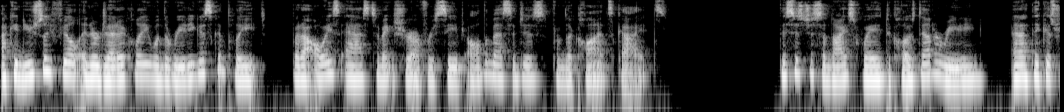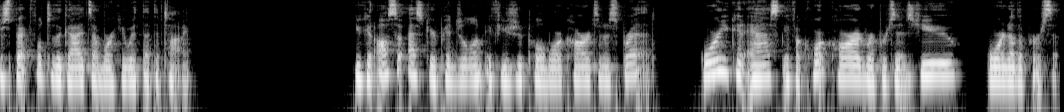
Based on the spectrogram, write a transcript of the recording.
I can usually feel energetically when the reading is complete but I always ask to make sure I've received all the messages from the client's guides. This is just a nice way to close down a reading, and I think it's respectful to the guides I'm working with at the time. You can also ask your pendulum if you should pull more cards in a spread, or you can ask if a court card represents you or another person.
